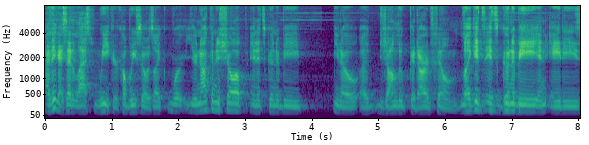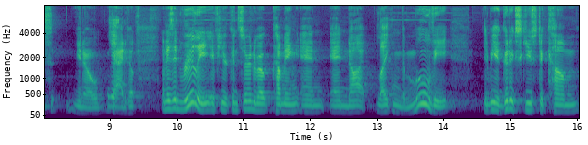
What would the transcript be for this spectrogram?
I think I said it last week or a couple weeks ago. It's like we're, you're not going to show up and it's going to be, you know, a Jean Luc Godard film. Like it's it's going to be an '80s, you know, Yeah. bad film. And I said really, if you're concerned about coming and and not liking the movie, it'd be a good excuse to come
